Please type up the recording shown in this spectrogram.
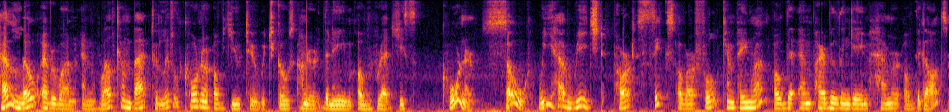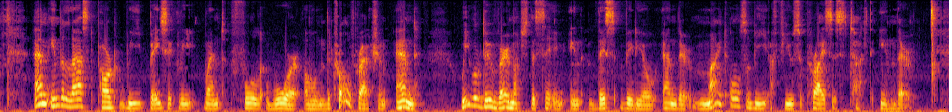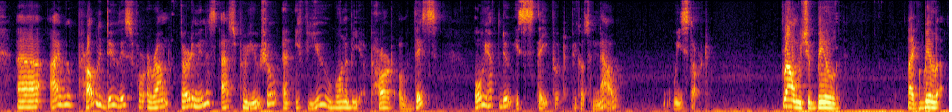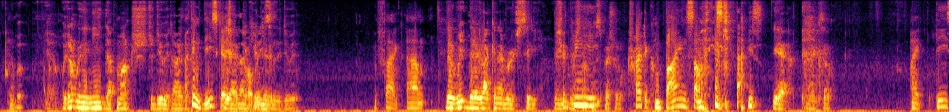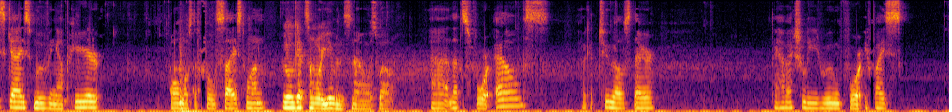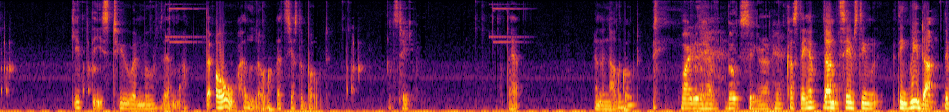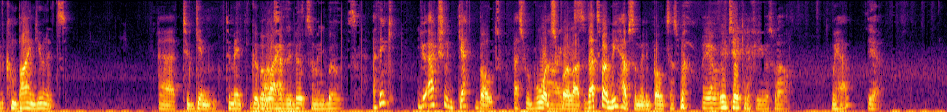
Hello everyone and welcome back to little corner of YouTube which goes under the name of Reggiez Corner. So we have reached part 6 of our full campaign run of the empire building game Hammer of the Gods and in the last part we basically went full war on the troll fraction and we will do very much the same in this video and there might also be a few surprises tucked in there. Uh, I will probably do this for around 30 minutes as per usual and if you want to be a part of this all you have to do is stay put because now we start. Brown we should build like build But, yeah, we don't really need that much to do it either. I think these guys yeah, could they probably could do easily it. do it. In fact, um, They're they're like an average city. There- Should we- special? try to combine some of these guys. Yeah, I think so. Like these guys moving up here. Almost a full-sized one. We'll get some more humans now as well. Uh, that's four elves. We got two elves there. They have actually room for if I skip these two and move them. The, oh, hello. That's just a boat. Let's take it. That and another boat Why do they have boats sitting around here? because they have done the same thing thing we've done. They've combined units uh, to gim to make good But ones. why have they built so many boats? I think you actually get boats as rewards I for a lot. That's why we have so many boats as well. Oh, yeah, we've taken a few as well. We have Yeah,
